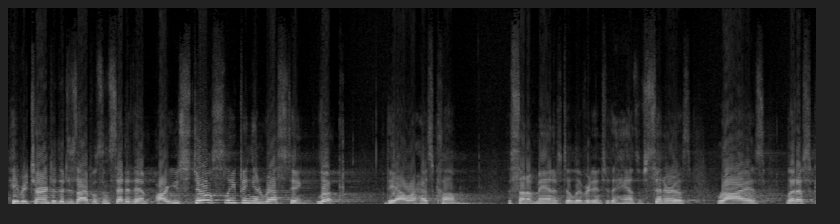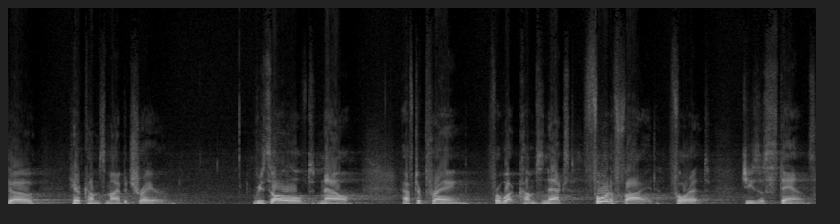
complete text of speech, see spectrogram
He returned to the disciples and said to them, Are you still sleeping and resting? Look, the hour has come. The Son of Man is delivered into the hands of sinners. Rise, let us go. Here comes my betrayer. Resolved now, after praying for what comes next, fortified for it, Jesus stands,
